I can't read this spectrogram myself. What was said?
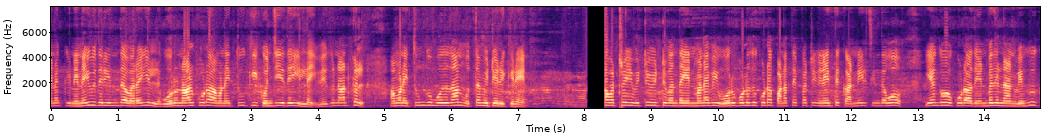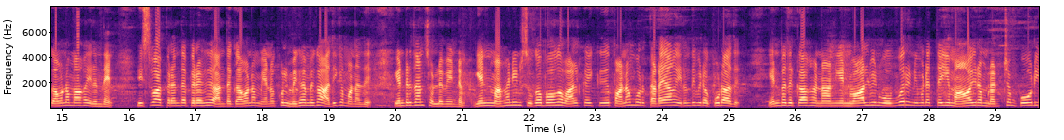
எனக்கு நினைவு தெரிந்த வரையில் ஒரு நாள் கூட அவனை தூக்கி கொஞ்சியதே இல்லை. வெகு நாட்கள் அவனை தூங்கும்போதுதான் முத்தமிட்டிருக்கிறேன். அவற்றையும் விட்டுவிட்டு வந்த என் மனைவி ஒரு பொழுது கூட பணத்தை பற்றி நினைத்து கண்ணீர் சிந்தவோ இயங்கவோ கூடாது என்பதில் நான் வெகு கவனமாக இருந்தேன். விஸ்வா பிறந்த பிறகு அந்த கவனம் எனக்குள் மிக மிக அதிகமானது என்றுதான் சொல்ல வேண்டும். என் மகனின் சுகபோக வாழ்க்கைக்கு பணம் ஒரு தடையாக இருந்துவிடக்கூடாது என்பதற்காக நான் என் வாழ்வின் ஒவ்வொரு நிமிடத்தையும் ஆயிரம் லட்சம் கோடி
